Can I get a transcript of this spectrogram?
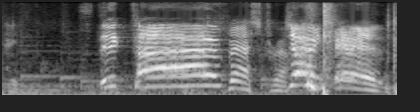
Havenfall. Stick time! Fast travel. Jenkins!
